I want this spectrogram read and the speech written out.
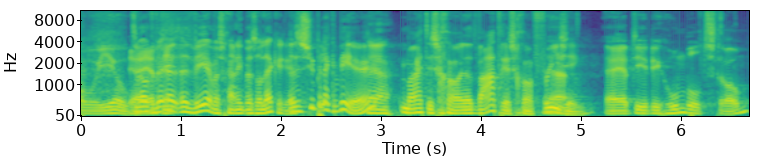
Oh. Ja, Terwijl het, weer waarschijnlijk best wel lekker Het is is. super lekker weer, Ja. maar het is gewoon, dat water is gewoon freezing. Ja. Ja, je hebt hier die Humboldt-stroom.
